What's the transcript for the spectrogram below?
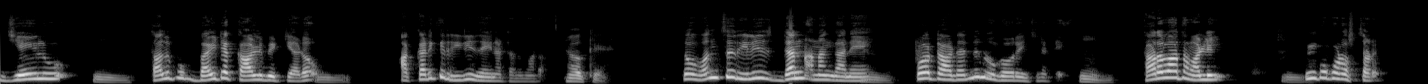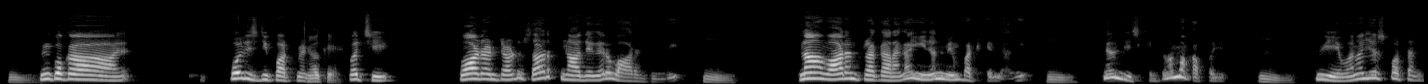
జైలు తలుపు బయట కాళ్ళు పెట్టాడో అక్కడికి రిలీజ్ అయినట్టు అనమాట okay. So once release done అనగానే కోర్ట్ ఆర్డర్ని నువ్వు గౌరవించినట్టే. తర్వాత మళ్ళీ ఇంకొకడు వస్తాడు. ఇంకొక పోలీస్ డిపార్ట్మెంట్ ఓకే. వచ్చి వాడు అంటాడు సార్ నా దగ్గర వారెంట్ ఉంది. నా వారెంట్ ప్రకారంగా ఈయనను మేము పట్టుకెళ్ళాలి. మేము. తీసుకెళ్తున్నాం మాకు అప్పచెప్పి. నువ్వు ఏమైనా చేసుకోతాను.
